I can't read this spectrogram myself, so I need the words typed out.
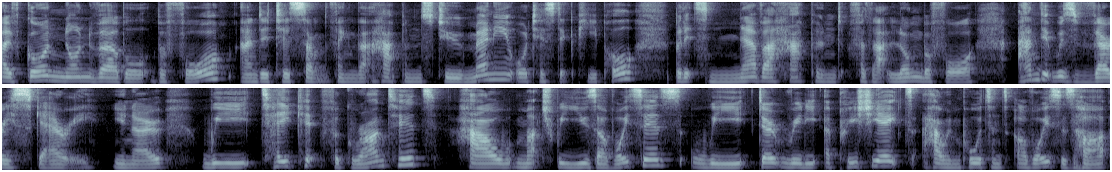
I've gone non-verbal before, and it is something that happens to many autistic people, but it's never happened for that long before, and it was very scary. You know, we take it for granted how much we use our voices. We don't really appreciate how important our voices are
